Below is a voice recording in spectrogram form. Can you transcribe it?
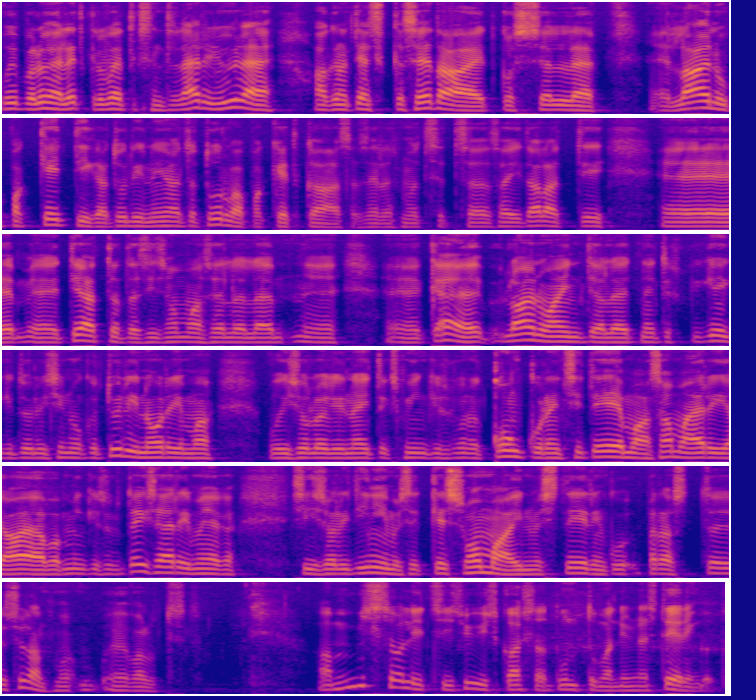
võib-olla ühel hetkel võetakse nendele äri üle, aga nad teadsid ka seda, et koos selle laenupaketiga tuli nii-öelda turvapakett kaasa, selles mõttes, et sa said alati eh, teatada siis oma sellele eh, käe, laenuandjale, et näiteks kui keegi tuli sinuga tüli norima või sul oli näiteks mingisugune konkurentsiteema sama äri ajava mingisuguse teise ärimehega, siis olid inimesed, kes oma investeeringu pärast pärast äh, südant äh, valutasid. aga mis olid siis ühiskassa tuntumad investeeringud?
